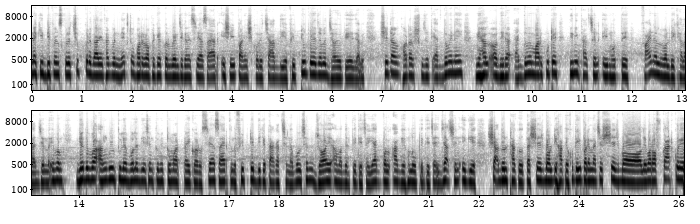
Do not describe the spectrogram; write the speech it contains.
নাকি ডিফেন্স করে চুপ করে দাঁড়িয়ে থাকবেন? নেক্সট ওভারের অপেক্ষা করবেন, যেখানে শ্রেয়াস আয়ার এসেই পানিশ করে চার দিয়ে ফিফটিও পেয়ে যাবে, জয়ও পেয়ে যাবে। সেটা ঘটার সুযোগ একদমই নেই। নেহাল অধিরা একদমই মারকুটে তিনি থাকছেন এই মুহূর্তে ফাইনাল বলটি খেলার জন্য। এবং যদুবা আঙ্গুল তুলে বলে দিয়েছেন, তুমি তোমারটাই করো। শ্রেয়াস আয়ার কিন্তু ফিফটির দিকে তাকাচ্ছে না। বলছেন, জয় আমাদের পেতে চাই। এক বল আগে হলেও পেতে চাই। যাচ্ছেন এগিয়ে শাদুল ঠাকুর। তার শেষ বলটি হাতে হতেই পারে ম্যাচের শেষ বল। এবার অফ কাট করে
